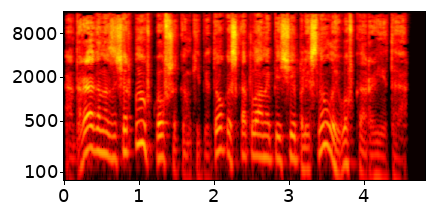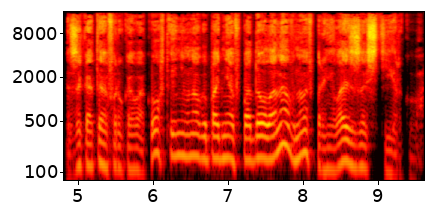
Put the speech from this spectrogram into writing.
А Драгона, зачерпнув ковшиком кипяток из котла на печи, плеснула его в корыто. Закатав рукава кофты и немного подняв подол, она вновь принялась за стирку.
